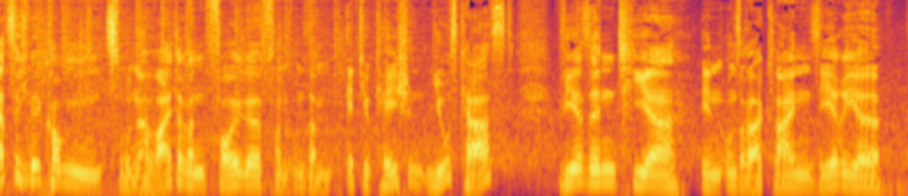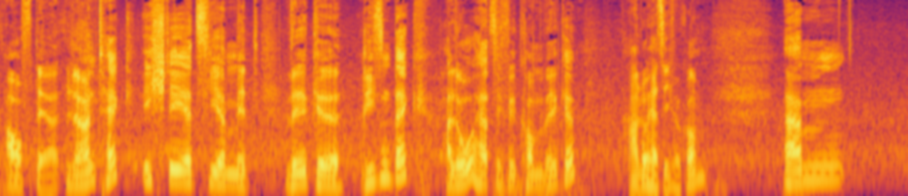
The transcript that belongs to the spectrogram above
Herzlich willkommen zu einer weiteren Folge von unserem Education Newscast. Wir sind hier in unserer kleinen Serie auf der LearnTech. Ich stehe jetzt hier mit Wilke Riesenbeck. Hallo, herzlich willkommen, Wilke. Hallo, herzlich willkommen. Ähm,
